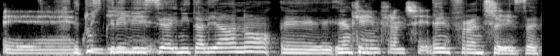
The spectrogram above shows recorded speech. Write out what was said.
eh, E tu scrivi sia in italiano e, e anche che in francese. e in francese.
